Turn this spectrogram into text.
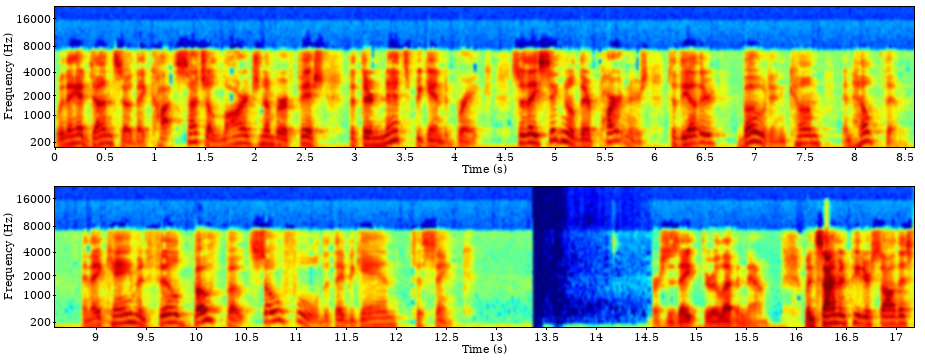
When they had done so, they caught such a large number of fish that their nets began to break. So they signaled their partners to the other boat and come and help them. And they came and filled both boats so full that they began to sink verses 8 through 11 now. When Simon Peter saw this,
